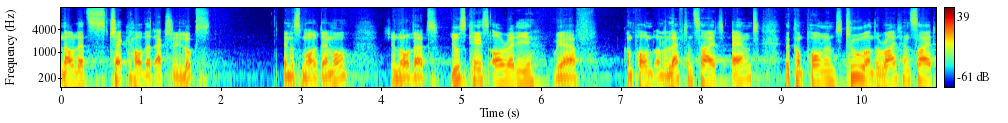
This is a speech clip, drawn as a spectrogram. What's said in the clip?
Now let's check how that actually looks in a small demo. You know that use case already. We have component on the left-hand side and the component 2 on the right-hand side,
